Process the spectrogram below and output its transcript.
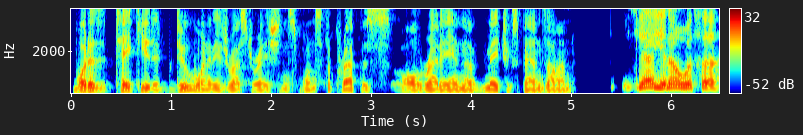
What does it take you to do one of these restorations once the prep is all ready and the matrix band's on? Yeah, you know, with a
